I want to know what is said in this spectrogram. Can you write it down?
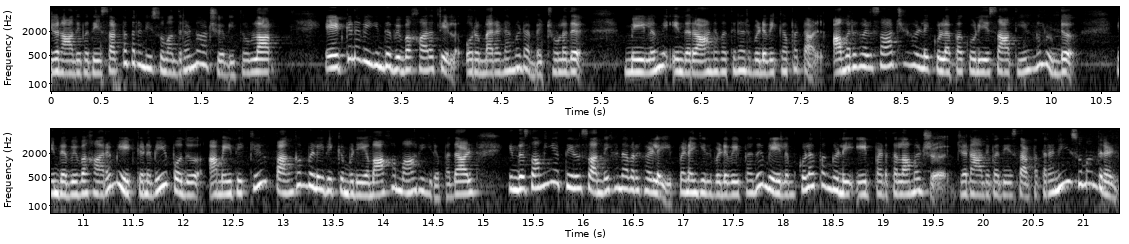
ஜனாதிபதி சட்டத்தரணி சுமந்திரன் ஆட்சேபித்துள்ளார். ஏற்கனவே இந்த விவகாரத்தில் ஒரு மரணம் இடம்பெற்றுள்ளது. மேலும் இந்த ராணுவத்தினர் விடுவிக்கப்பட்டால் அவர்கள் சாட்சிகளை குழப்பக்கூடிய சாத்தியங்கள் உண்டு. இந்த விவகாரம் ஏற்கனவே பொது அமைதிக்கு பங்கம் விளைவிக்கும் விடயமாக மாறியிருப்பதால் இந்த சமயத்தில் சந்தேக நபர்களை பிணையில் விடுவிப்பது மேலும் குழப்பங்களை ஏற்படுத்தலாம் என்று ஜனாதிபதி சட்டத்தரணி சுமந்திரன்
